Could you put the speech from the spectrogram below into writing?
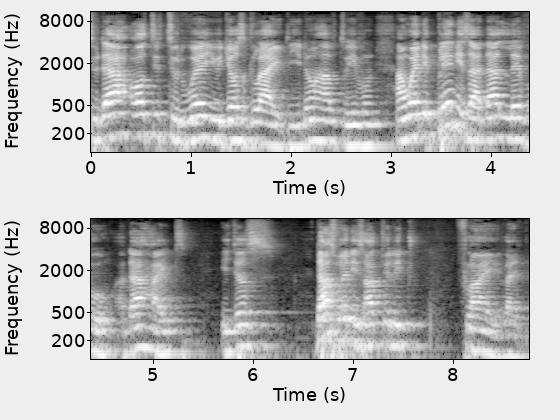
to that altitude where you just glide. You don't have to even. And when the plane is at that level, at that height, it just. That's when it's actually flying. Like,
